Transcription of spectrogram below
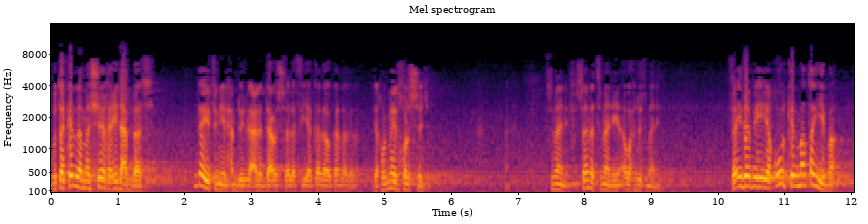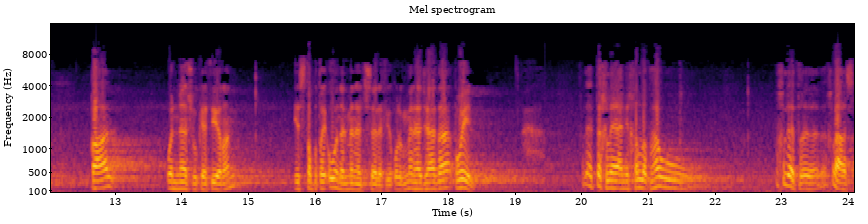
وتكلم الشيخ عيد عباس. لا يثني الحمد لله على الدعوة السلفية كذا وكذا كذا قبل ما يدخل السجن؟ في سنة 80 أو 81 فإذا به يقول كلمة طيبة. قال والناس كثيرا يستبطئون المنهج السلفي. يقول المنهج هذا طويل. لا تخلى يعني خلطها و خلط خلاص.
